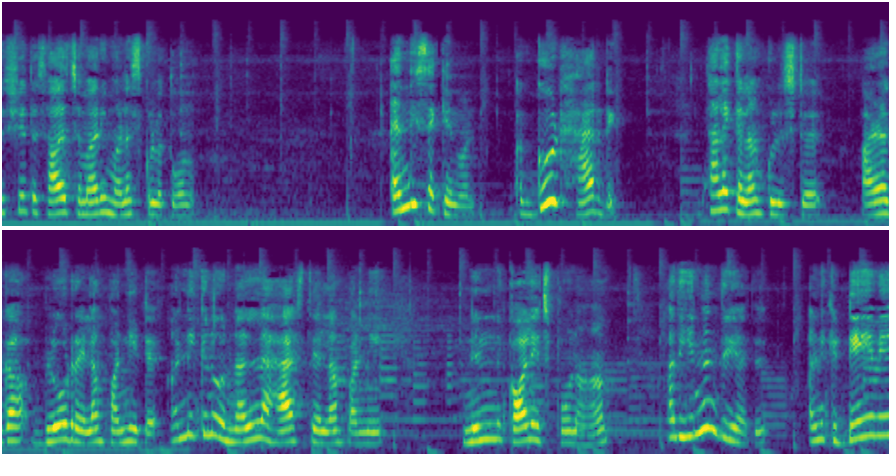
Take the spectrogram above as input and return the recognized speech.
விஷயத்தை சாதித்த மாதிரி மனசுக்குள்ளே தோணும். And the second one a good hair day தலைக்கெல்லாம் குளிச்சுட்டு அழகாக ப்ளோ ட்ரைலாம் பண்ணிவிட்டு அன்றைக்குன்னு ஒரு நல்ல ஹேர் ஸ்டைல்லாம் பண்ணி நின்று காலேஜ் போனால் அது என்னன்னு தெரியாது. அன்றைக்கி டேவே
